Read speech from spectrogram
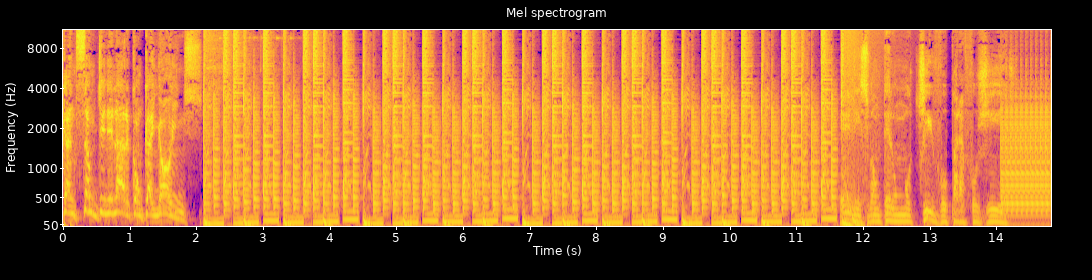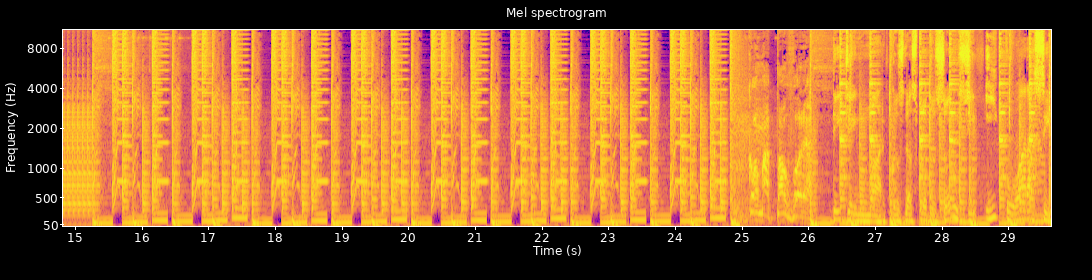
canção de ninar com canhões. Eles vão ter um motivo para fugir. Como a pólvora. DJ Marcos das produções de Ico Araci.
